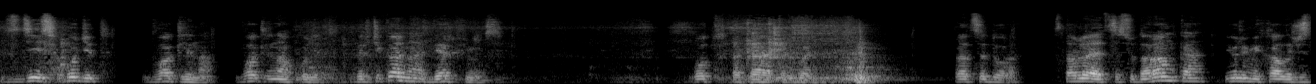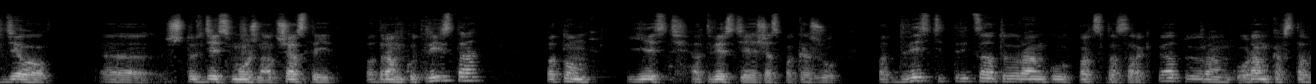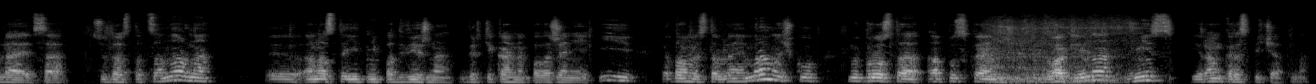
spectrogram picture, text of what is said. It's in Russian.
Здесь ходит два клина. Два клина входят вертикально, вверх-вниз. Вот такая как бы процедура. Вставляется сюда рамка. Юрий Михайлович сделал, э, что здесь можно, вот сейчас стоит под рамку 300. Потом есть отверстие, я сейчас покажу, под 230 рамку, под 145 рамку. Рамка вставляется сюда стационарно. э, Она стоит неподвижно в вертикальном положении. И когда мы вставляем рамочку, мы просто опускаем два клина вниз и рамка распечатана.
